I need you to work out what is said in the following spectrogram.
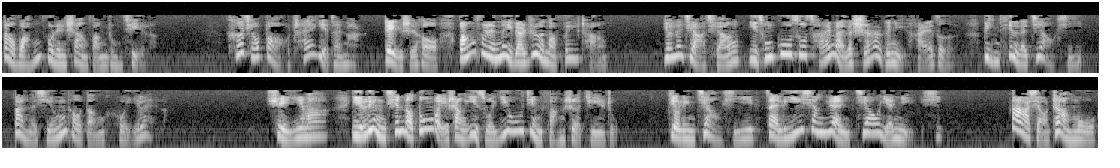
到王夫人上房中去了。可巧宝钗也在那儿。这个时候，王夫人那边热闹非常。原来贾强已从姑苏采买了十二个女孩子，并聘了教习，办了行头等回来了。薛姨妈已另迁到东北上一所幽静房舍居住。就令教习在梨香院教演女戏，大小账目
